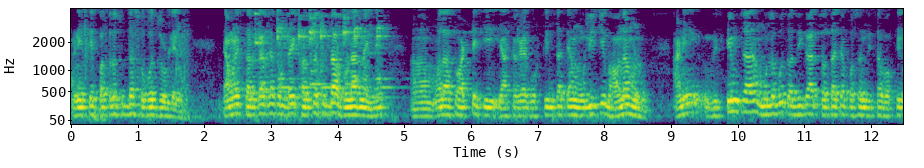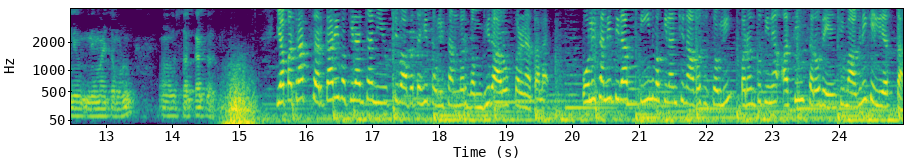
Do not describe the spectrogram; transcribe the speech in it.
आणि ते पत्र सुद्धा सोबत जोडलेलं आहे. त्यामुळे सरकारचा कोणताही खर्च सुद्धा होणार नाही आहे. मला असं वाटते की या सगळ्या गोष्टींचा त्या मुलीची भावना म्हणून आणि व्हिक्टीमचा मूलभूत अधिकार स्वतःच्या पसंतीचा वकील नेमायचा म्हणून सरकार करते. या पत्रात सरकारी वकिलांच्या नियुक्तीबाबतही पोलिसांवर गंभीर आरोप करण्यात आलाय. पोलिसांनी तिला तीन वकिलांची नावं सुचवली परंतु तिने असीम सरोदे यांची मागणी केली असता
